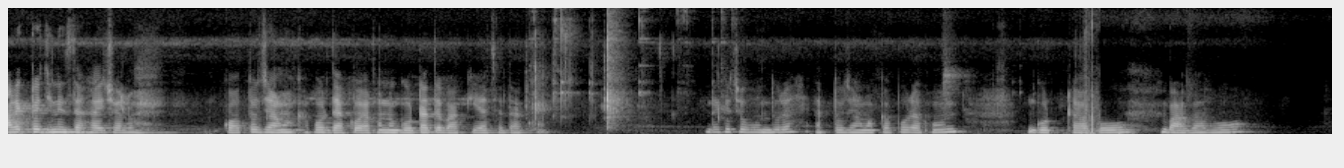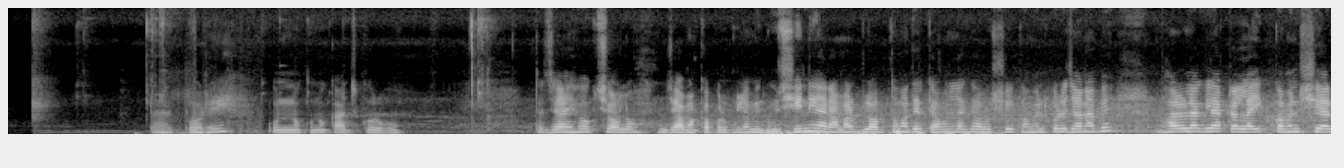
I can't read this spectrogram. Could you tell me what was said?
আরেকটা জিনিস দেখাই, চলো। কত জামা কাপড় দেখো এখনও গোটাতে বাকি আছে, দেখো। দেখেছ বন্ধুরা? এত জামা কাপড় এখন গোটাবো, বাগাবো। তারপরে অন্য কোনো কাজ করব। তো যাই হোক, চলো জামা কাপড়গুলো আমি গুছিয়ে নিই। আর আমার ব্লগ তোমাদের কেমন লাগে অবশ্যই কমেন্ট করে জানাবে। ভালো লাগলে একটা লাইক কমেন্ট শেয়ার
